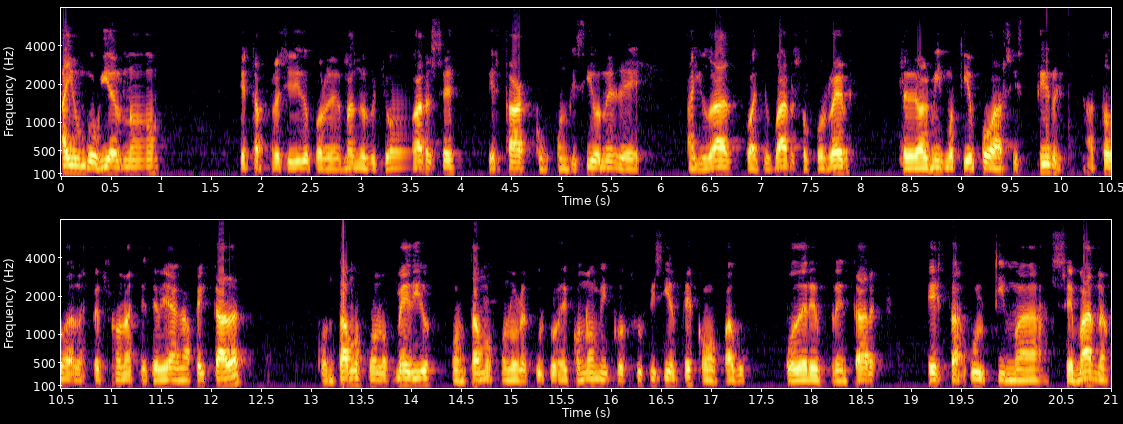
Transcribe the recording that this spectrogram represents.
hay un gobierno que está presidido por el hermano Lucho Arce, que está con condiciones de ayudar, ayudar, socorrer, pero al mismo tiempo asistir a todas las personas que se vean afectadas. Contamos con los medios, contamos con los recursos económicos suficientes como para poder enfrentar estas últimas semanas,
